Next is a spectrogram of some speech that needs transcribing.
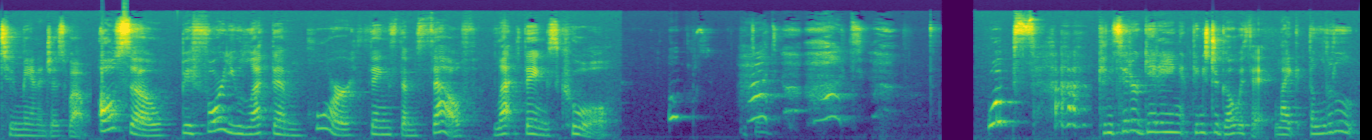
to manage as well. Also, before you let them pour things themselves, let things cool. Oops. Hot. Consider getting things to go with it, like the little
